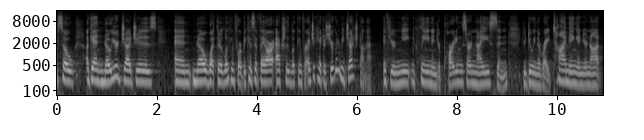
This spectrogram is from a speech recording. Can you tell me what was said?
so again, know your judges and know what they're looking for because if they are actually looking for educators, you're going to be judged on that. If you're neat and clean and your partings are nice and you're doing the right timing and you're not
